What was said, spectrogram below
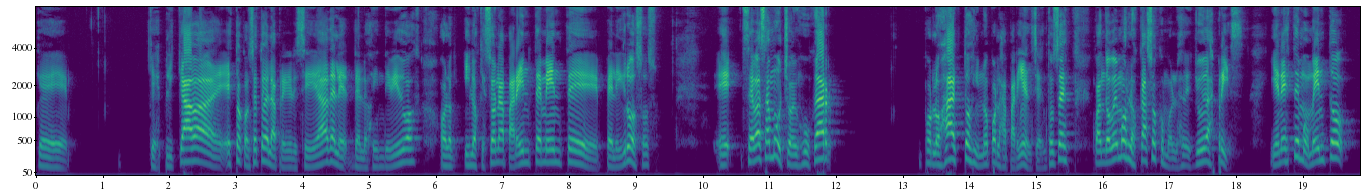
que, que explicaba estos conceptos de la peligrosidad de, los individuos y los que son aparentemente peligrosos, eh, se basa mucho en juzgar por los actos y no por las apariencias. Entonces, cuando vemos los casos como los de Judas Priest, y en este momento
